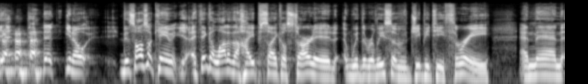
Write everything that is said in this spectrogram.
yeah, that, you know, this also came. I think a lot of the hype cycle started with the release of GPT three, and then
